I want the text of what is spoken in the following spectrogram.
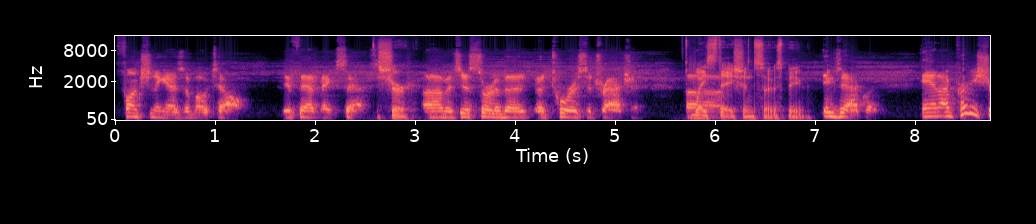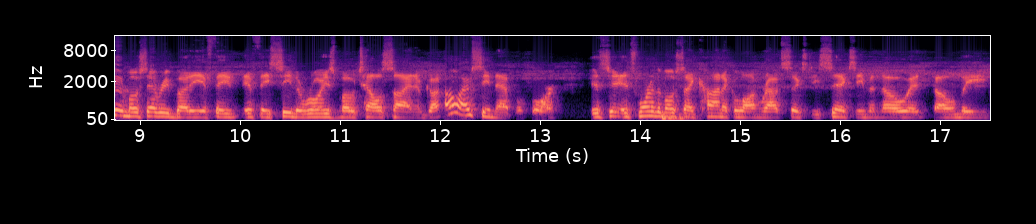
functioning as a motel, if that makes sense. Sure, Um, it's just sort of a, a tourist attraction. way Uh, station, so to speak. Exactly. And I'm pretty sure most everybody, if they if they see the Roy's Motel sign, have gone, "Oh, I've seen that before." It's it's one of the most iconic along Route 66, even though it only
